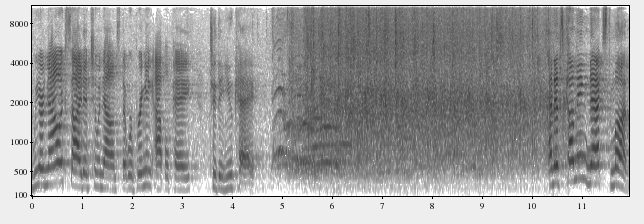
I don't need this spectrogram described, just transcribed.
we are now excited to announce that we're bringing Apple Pay to the UK. And it's coming next month.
